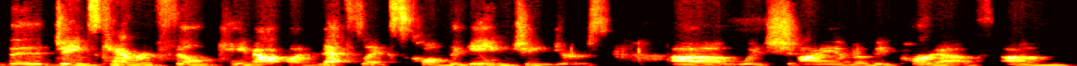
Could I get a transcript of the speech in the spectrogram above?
the James Cameron film came out on Netflix called The Game Changers. Uh, which I am a big part of. Um,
